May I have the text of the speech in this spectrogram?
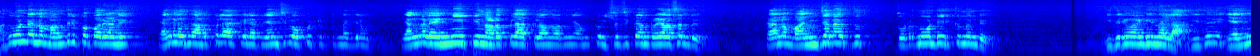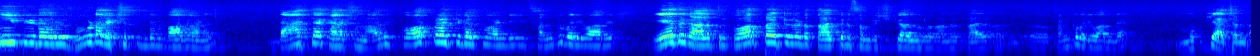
അതുകൊണ്ട് തന്നെ മന്ത്രി ഇപ്പോൾ പറയാണ് ഞങ്ങൾ ഇത് നടപ്പിലാക്കില്ല പി എൻ സി ഒപ്പിട്ടിട്ടുണ്ടെങ്കിലും ഞങ്ങൾ എൻ ഇ പി നടപ്പിലാക്കില്ല എന്ന് പറഞ്ഞാൽ നമുക്ക് വിശ്വസിക്കാൻ പ്രയാസമുണ്ട്. കാരണം വഞ്ചന ഇത് തുടർന്നുകൊണ്ടിരിക്കുന്നുണ്ട്. ഇതിനു വേണ്ടി എന്നല്ല ഇത് എൻ ഇ പിയുടെ ഒരു ഗൂഢലക്ഷ്യത്തിന്റെ ഒരു ഭാഗമാണ് ഡാറ്റ കളക്ഷൻ അത് കോർപ്പറേറ്റുകൾക്ക് വേണ്ടി സംഘപരിവാർ ഏത് കാലത്തും കോർപ്പറേറ്റുകളുടെ താല്പര്യം സംരക്ഷിക്കുക എന്നുള്ളതാണ് സംഘപരിവാറിന്റെ മുഖ്യ അജണ്ട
